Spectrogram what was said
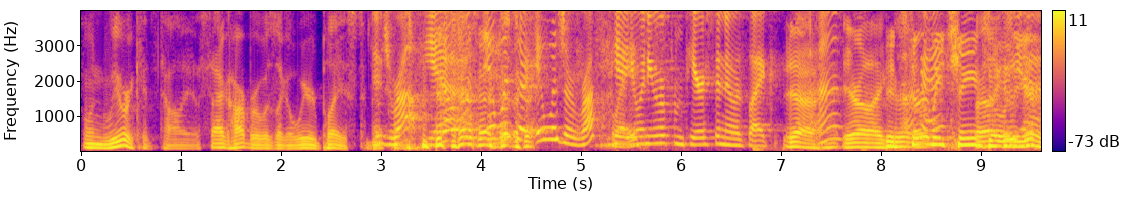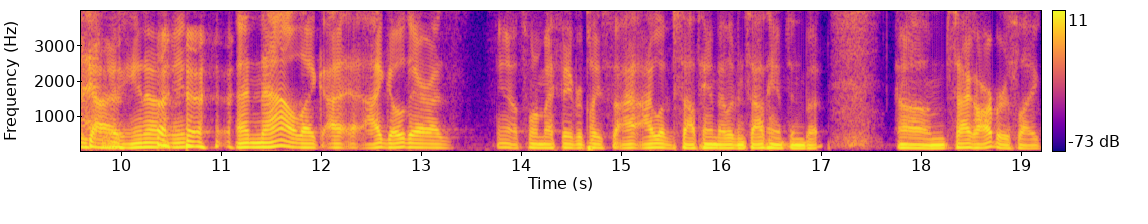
when we were kids, Talia, Sag Harbor was like a weird place to be. it was from. rough. Yeah. No, it was it was a, it was a rough Yeah, place. when you were from Pierson, it was like, Yeah, huh? you're like it who- certainly Okay. changed like, over the years. this guy? You know what I mean? and now, like, I I go there as you know, it's one of my favorite places. I, I live Southampton. I live in Southampton, but um, Sag Harbor is like,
